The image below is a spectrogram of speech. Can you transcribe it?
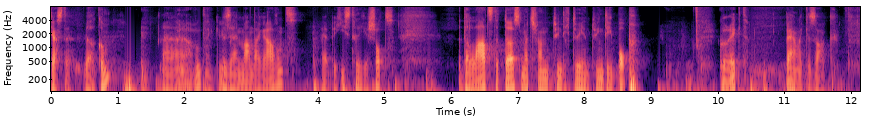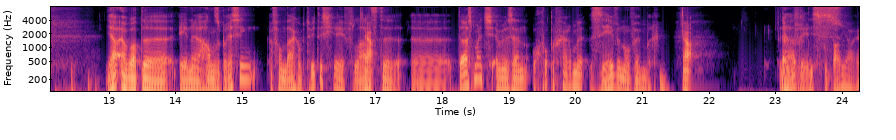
Gasten, welkom. Eh, Goedenavond, dank u. We zijn maandagavond. We hebben gisteren geschot. De laatste thuismatch van 2022, Bob. Correct. Pijnlijke zaak. Ja, en wat de ene Hans Bressing vandaag op Twitter schreef, laatste eh, thuismatch, en we zijn, oh god, toch garme, 7 november. Ja. Ja, dat is- voetbaljaar, hè?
